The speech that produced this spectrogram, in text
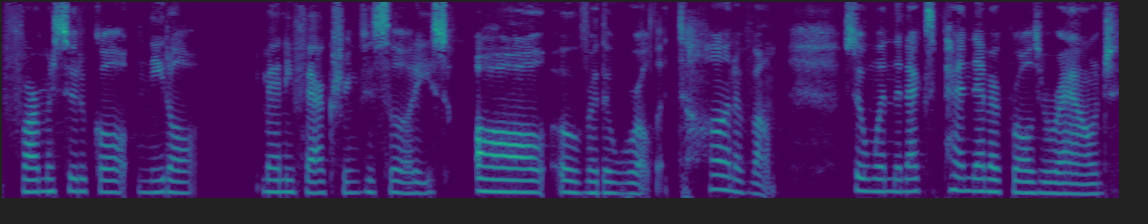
pharmaceutical needle manufacturing facilities all over the world, a ton of them. So when the next pandemic rolls around,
